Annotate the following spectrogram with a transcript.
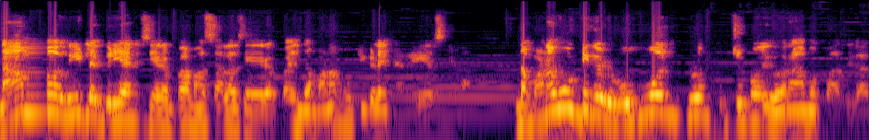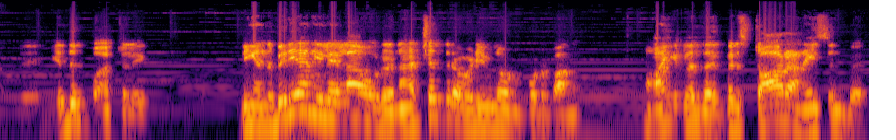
நாம வீட்டுல பிரியாணி செய்யறப்ப மசாலா செய்யறப்ப இந்த மனமூட்டிகளை நிறைய செய்யலாம். இந்த மனமூட்டிகள் ஒவ்வொன்றும் புற்றுநோய் வராம பாதுகாக்குது எதிர்ப்பாற்றலை நீங்க அந்த பிரியாணில எல்லாம் ஒரு நட்சத்திர வடிவில் ஒன்று போட்டிருப்பாங்க. ஆங்கிலத்தில் பேர் ஸ்டார் அனைஸ்ன்னு பேர்.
